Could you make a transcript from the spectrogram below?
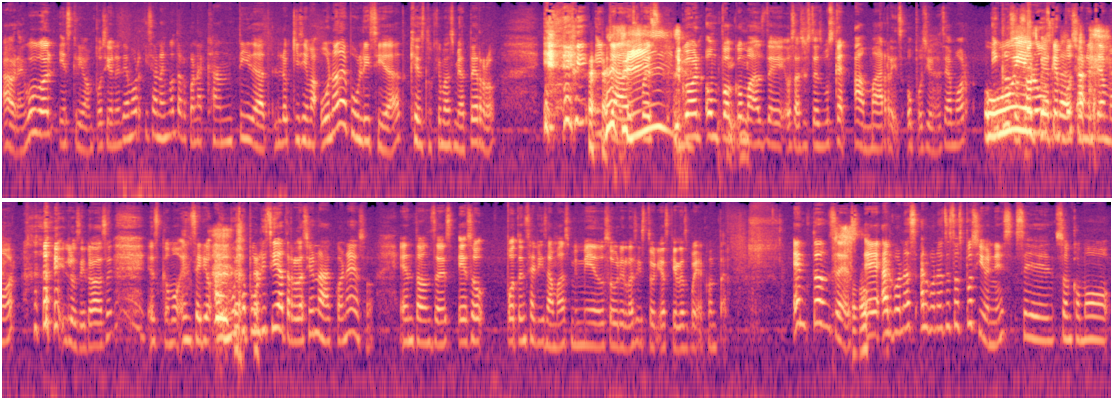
Abran Google y escriban pociones de amor y se van a encontrar con una cantidad loquísima. Uno de publicidad, que es lo que más me aterró. y ya Sí. después con un poco más de, o sea, si ustedes buscan amarres o pociones de amor, incluso Uy, solo busquen verdad. pociones de amor, y Lucy lo hace, es como, en serio, hay mucha publicidad relacionada con eso. Entonces, eso potencializa más mi miedo sobre las historias que les voy a contar. Entonces, eh, algunas, algunas de estas pociones se, son como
